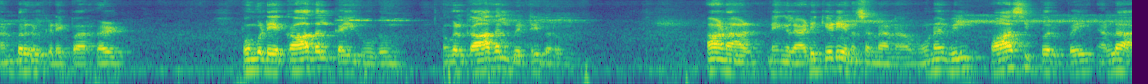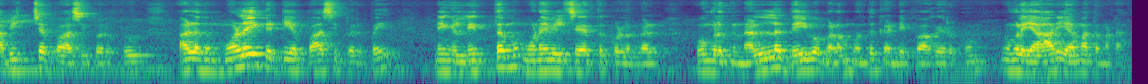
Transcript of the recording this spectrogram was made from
நண்பர்கள் கிடைப்பார்கள். உங்களுடைய காதல் கைகூடும். உங்கள் காதல் வெற்றி பெறும். ஆனால் நீங்கள் அடிக்கடி என்ன சொன்னா உணவில் பாசிப்பருப்பை நல்ல அவிச்ச பாசிப்பருப்பு அல்லது முளை கட்டிய பாசிப்பருப்பை நீங்கள் நித்தமும் உணவில் சேர்த்து கொள்ளுங்கள். உங்களுக்கு நல்ல தெய்வ பலம் வந்து கண்டிப்பாக இருக்கும். உங்களை யாரும் ஏமாற்ற மாட்டாங்க.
